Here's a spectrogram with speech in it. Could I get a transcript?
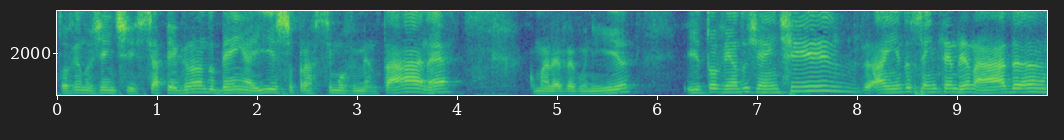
tô vendo gente se apegando bem a isso para se movimentar, né? Com uma leve agonia. E tô vendo gente ainda sem entender nada,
